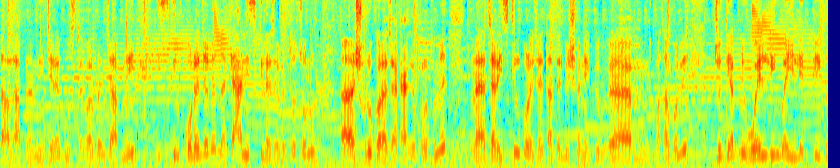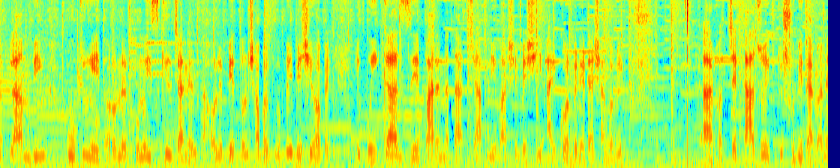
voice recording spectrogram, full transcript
তাহলে আপনারা নিজেরাই বুঝতে পারবেন যে আপনি স্কিল করে যাবেন নাকি আনস্কিলে যাবেন। তো চলুন শুরু করা যাক। আগে প্রথমে যারা স্কিল করে যায়, তাদের বিষয় নিয়ে একটু কথা বলি। যদি আপনি ওয়েল্ডিং বা ইলেকট্রিক বা প্লাম্বিং কুকিং এই ধরনের কোনো স্কিল জানেন, তাহলে বেতন স্বাভাবিকভাবেই বেশি হবে। একই কাজ যে পারে না, তার চেয়ে আপনি মাসে বেশি আয় করবেন, এটা স্বাভাবিক। আর হচ্ছে কাজও একটু সুবিধার মানে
